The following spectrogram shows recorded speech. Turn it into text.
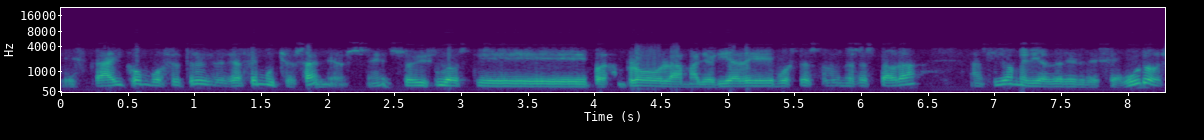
está ahí con vosotros desde hace muchos años. ¿eh? Sois los que, por ejemplo, la mayoría de vuestros alumnos hasta ahora han sido mediadores de seguros.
